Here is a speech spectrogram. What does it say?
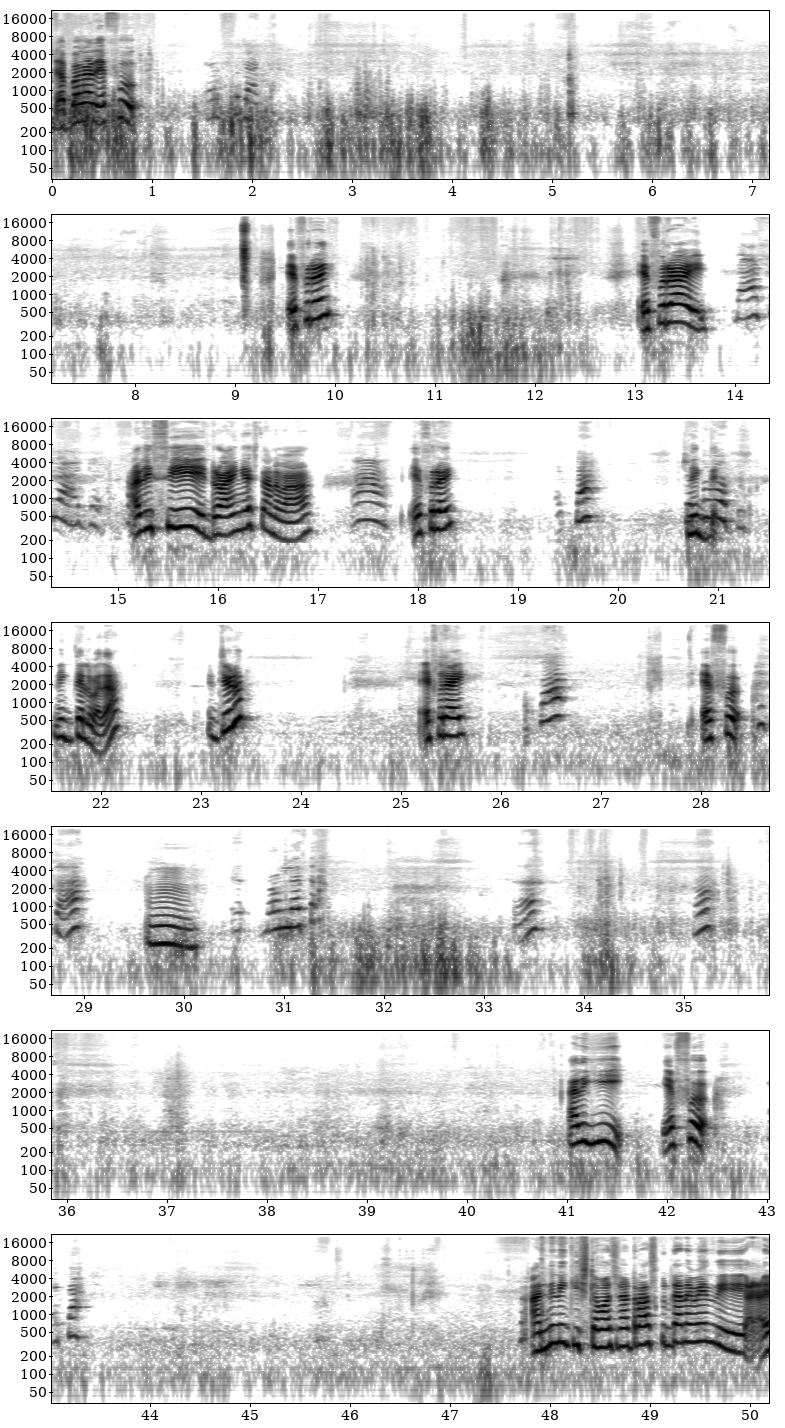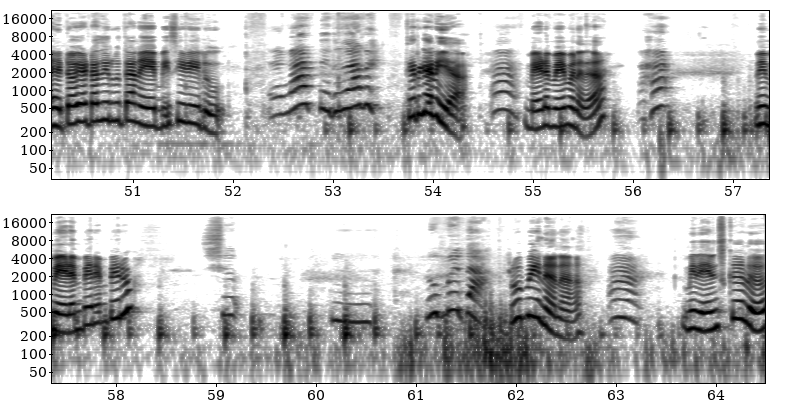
డబ్బా కాదు F. F Datta F Roy. F Roy. అది సి డ్రాయింగ్ వేస్తానవా? ఆ. ఎఫ్ రాయ్ అత్త. నీకు నీకు తెలియదా ఇది చూడు. ఎఫ్. రాయ్ అత్త. ఎఫ్ అది ఈ ఎఫ్. అన్నీ నీకు ఇష్టం వచ్చినట్టు రాసుకుంటానేమేంది ఎటో ఎటో తిరుగుతాను ఏబిసిడీలు. తిరగనియా? మేడం ఏమన్నదా? మీ మేడం పేరేం పేరు? రూబీనానా? మీదేం స్కూలు?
